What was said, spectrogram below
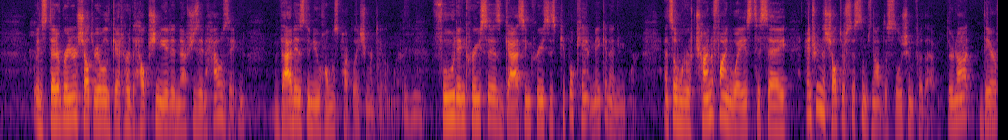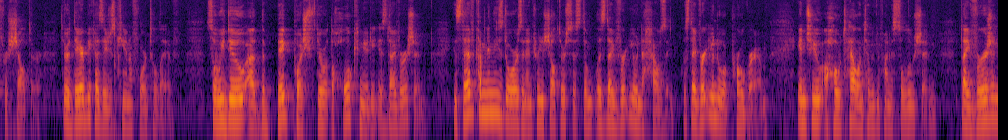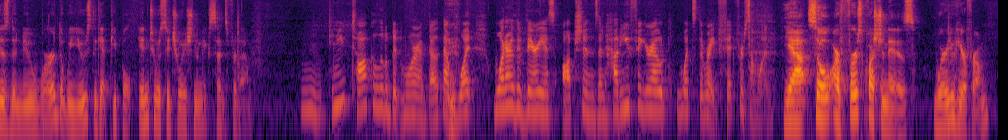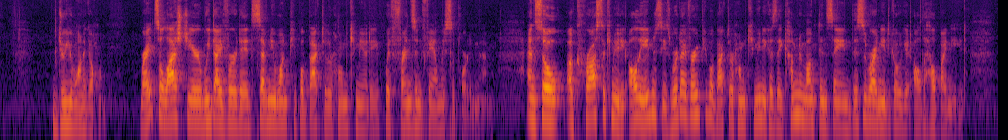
Instead of bringing her to shelter, we were able to get her the help she needed. And now she's in housing. That is the new homeless population we're dealing with. Mm-hmm. Food increases, gas increases. People can't make it anymore. And so we were trying to find ways to say entering the shelter system is not the solution for them. They're not there for shelter they're there because they just can't afford to live. So we do uh, the big push throughout the whole community is diversion. Instead of coming in these doors and entering a shelter system, let's divert you into housing. Let's divert you into a program, into a hotel until we can find a solution. Diversion is the new word that we use to get people into a situation that makes sense for them. Mm. Can you talk a little bit more about that? what what are the various options and how do you figure out what's the right fit for someone? Yeah, so our first question is where are you here from? Do you want to go home? Right? So last year we diverted 71 people back to their home community with friends and family supporting them. And so across the community, all the agencies, we're diverting people back to their home community because they come to Moncton saying, this is where I need to go to get all the help I need.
